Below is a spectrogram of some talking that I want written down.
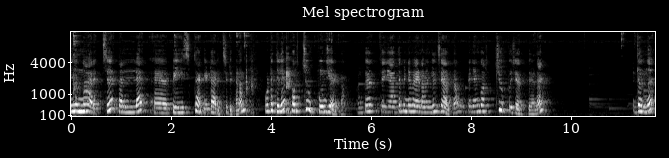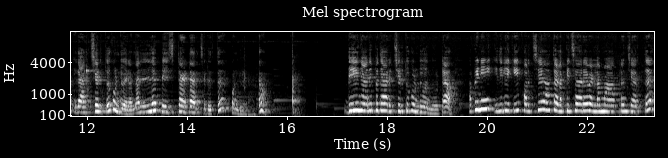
ഇതൊന്ന് അരച്ച് നല്ല പേസ്റ്റ് ആക്കിയിട്ട് അരച്ചെടുക്കണം. കൂട്ടത്തിൽ കുറച്ച് ഉപ്പും ചേർക്കാം. നമുക്ക് ചെയ്യാത്ത പിന്നെ വേണമെങ്കിൽ ചേർക്കാം. ഇപ്പൊ ഞാൻ കുറച്ച് ഉപ്പ് ചേർക്കുകയാണ്. എന്നിട്ടൊന്ന് ഇത് അരച്ചെടുത്ത് കൊണ്ടുവരാം. നല്ല പേസ്റ്റ് ആയിട്ട് അരച്ചെടുത്ത് കൊണ്ടുവരാം കേട്ടോ. ഇത് ഞാനിപ്പോ ഇത് അരച്ചെടുത്ത് കൊണ്ടുവന്നു കേട്ടോ. അപ്പൊ ഇനി ഇതിലേക്ക് കുറച്ച് ആ തിളപ്പിച്ചാറിയ വെള്ളം മാത്രം ചേർത്ത്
